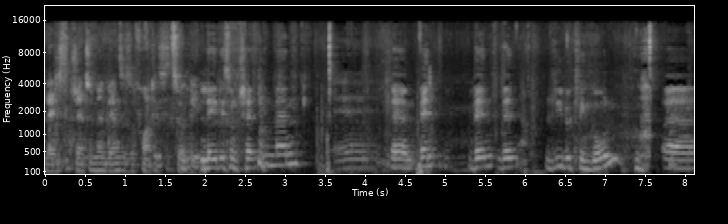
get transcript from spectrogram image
Ladies and Gentlemen, wären Sie so freundlich, Sie zu erleben. Ladies and Gentlemen, ähm, wenn, wenn, wenn, liebe Klingonen, äh,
